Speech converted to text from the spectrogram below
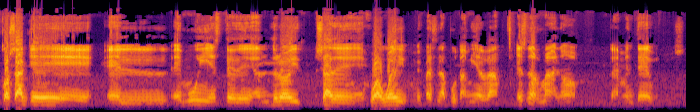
Cosa que el EMUI este de Android, o sea, de Huawei, me parece una puta mierda. Es normal, ¿no? realmente pues,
